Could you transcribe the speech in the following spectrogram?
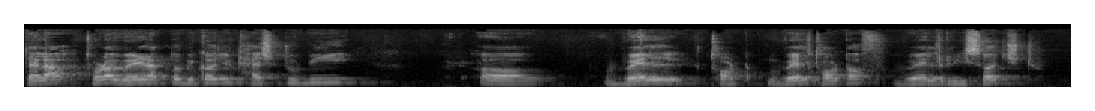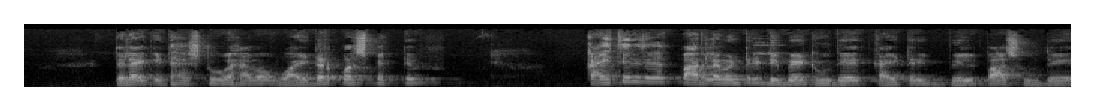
त्याला थोडा वेळ लागतो because it has to be well thought well thought of well researched ते like it has to have a wider perspective काहीतरी त्याच्यात पार्लमेंटरी डिबेट होऊ देत काहीतरी बिल पास होऊ दे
